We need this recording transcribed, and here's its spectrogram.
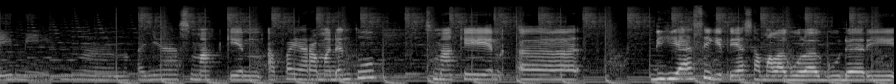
ini. Nah, makanya semakin apa ya Ramadan tuh semakin eh, dihiasi gitu ya sama lagu-lagu dari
